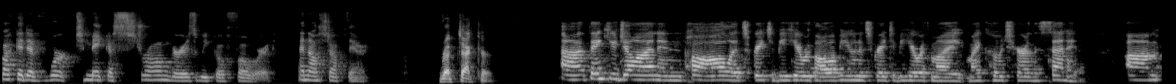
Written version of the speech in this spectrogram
bucket of work to make us stronger as we go forward. And I'll stop there. Rep Decker. Uh, thank you, John and Paul. It's great to be here with all of you, and it's great to be here with my, my co-chair in the Senate. Um,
